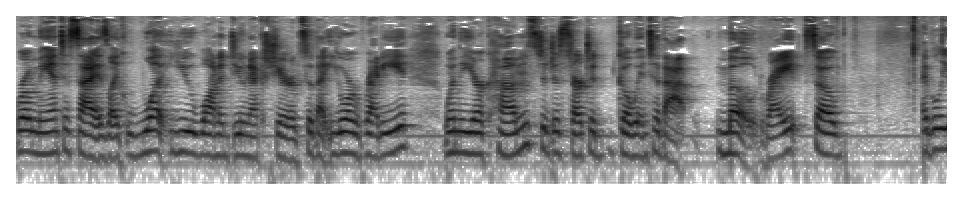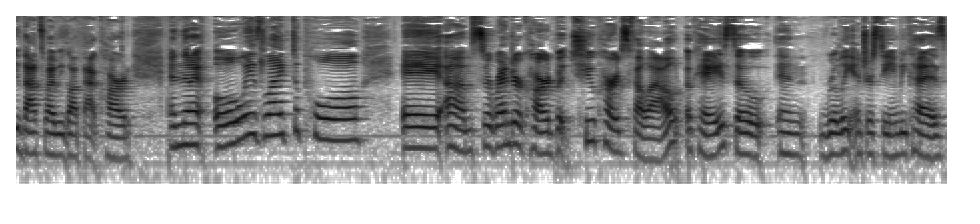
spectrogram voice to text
romanticize like what you want to do next year so that you're ready when the year comes to just start to go into that mode, right? So I believe that's why we got that card. And then I always like to pull a um, surrender card, but two cards fell out. Okay, so and really interesting because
